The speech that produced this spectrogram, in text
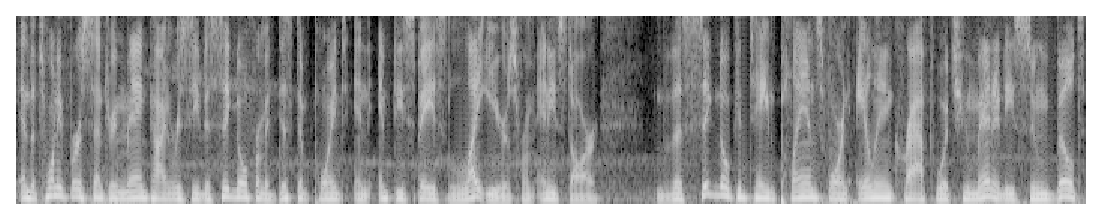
In the 21st century, mankind received a signal from a distant point in empty space light years from any star. The signal contained plans for an alien craft which humanity soon built.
